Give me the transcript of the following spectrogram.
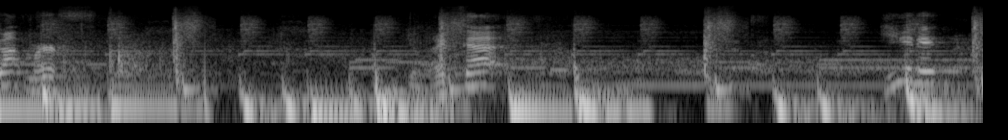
Scott Murph. You like that? Get it.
